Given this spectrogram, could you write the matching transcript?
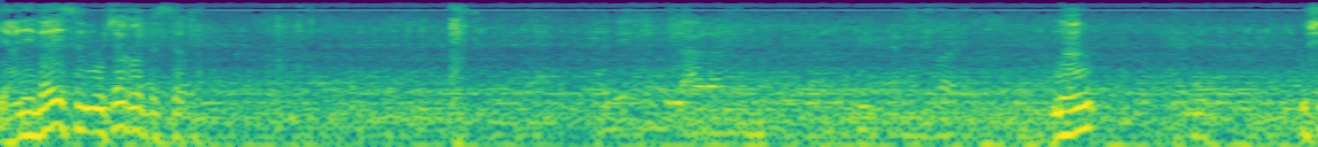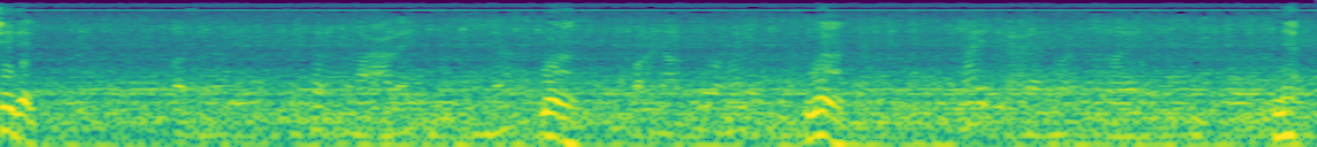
يعني ليس مجرد الستر. نعم. وش يدل؟ نعم. نعم. لا.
